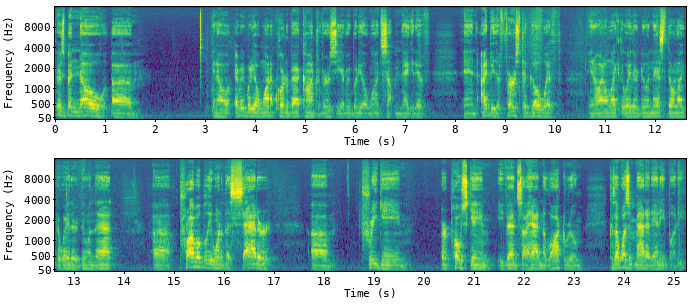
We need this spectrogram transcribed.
there's been no, um, you know, everybody will want a quarterback controversy. Everybody will want something negative, and I'd be the first to go with, you know, I don't like the way they're doing this. Don't like the way they're doing that. Uh, probably one of the sadder um, pregame or post-game events I had in the locker room because I wasn't mad at anybody.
